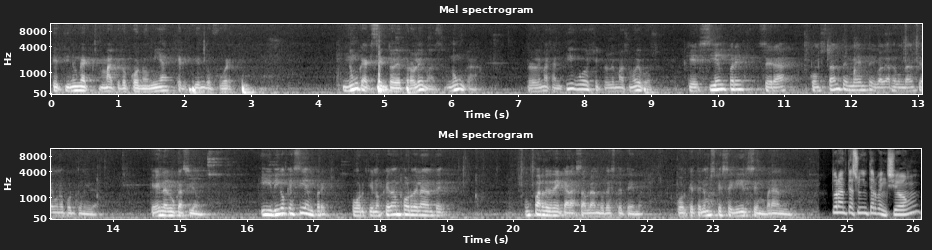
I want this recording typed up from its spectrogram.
que tiene una macroeconomía creciendo fuerte. Nunca exento de problemas, nunca. Problemas antiguos y problemas nuevos. Que siempre será constantemente, y valga la redundancia, una oportunidad que es la educación. Y digo que siempre, porque nos quedan por delante un par de décadas hablando de este tema, porque tenemos que seguir sembrando. Durante su intervención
